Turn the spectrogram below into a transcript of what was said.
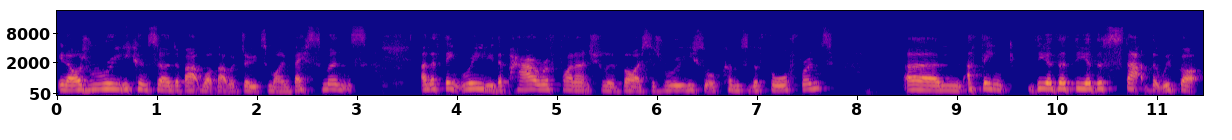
You know, I was really concerned about what that would do to my investments. And I think really the power of financial advice has really sort of come to the forefront um, I think the other the other stat that we've got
